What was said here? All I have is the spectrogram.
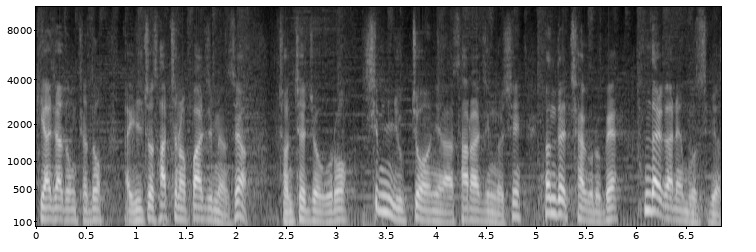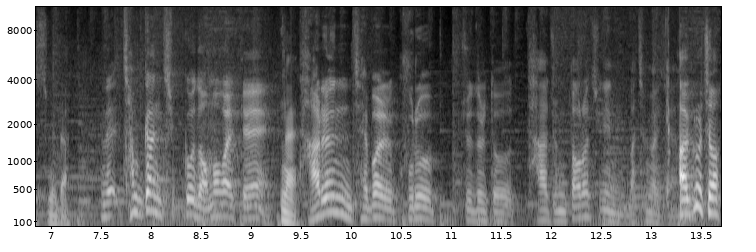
기아자동차도 1조 4천억 빠지면서요. 전체적으로 16조 원이나 사라진 것이 현대차 그룹의 한 달간의 모습이었습니다. 근데 잠깐 짚고 넘어갈 게 네. 다른 재벌 그룹 주들도 다 좀 떨어지긴 마찬가지잖아요. 아 그렇죠.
